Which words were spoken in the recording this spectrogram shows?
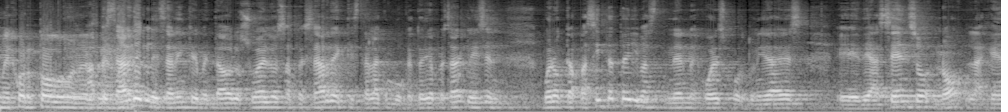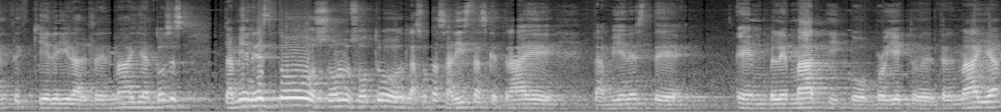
mejor todo. en el A pesar de que les han incrementado los sueldos, a pesar de que está la convocatoria, a pesar de que le dicen, bueno, capacítate y vas a tener mejores oportunidades eh, de ascenso, no, la gente quiere ir al tren Maya. Entonces, también esto son los otros, las otras aristas que trae también este emblemático proyecto del tren Maya,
